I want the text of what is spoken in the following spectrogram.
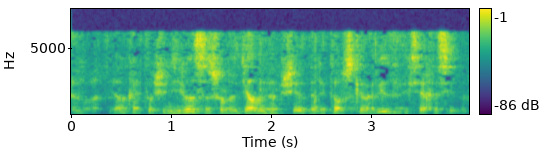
Вот. И он как-то очень удивился, что же делает вообще это литовский раввин среди всех хасидов.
